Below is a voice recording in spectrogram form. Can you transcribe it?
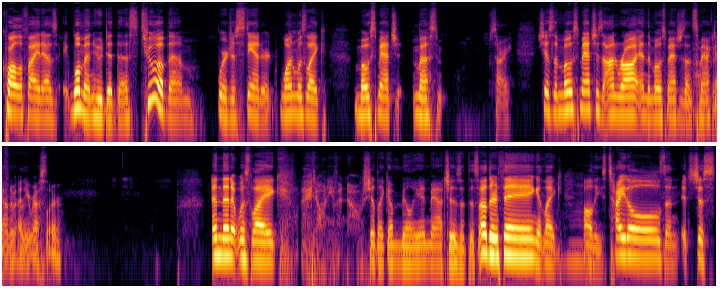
qualified as a woman who did this. Two of them were just standard. One was like most match most sorry. She has the most matches on Raw and the most matches on Oh, SmackDown of any wrestler. And then it was like I don't. She had like a million matches at this other thing and like all Mhm. these titles and it's just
